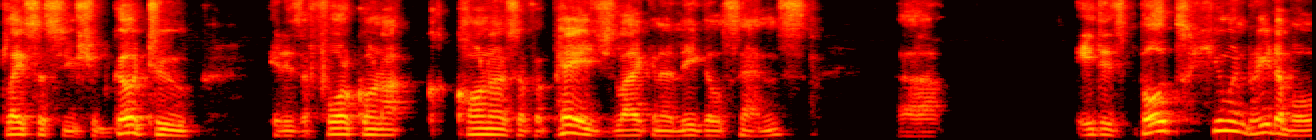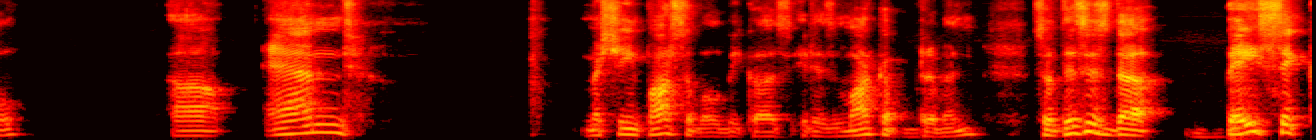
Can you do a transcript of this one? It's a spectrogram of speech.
places you should go to. It is a four corner, corners of a page, like in a legal sense. Uh, it is both human readable uh, and machine parsable because it is markup driven. So this is the basic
